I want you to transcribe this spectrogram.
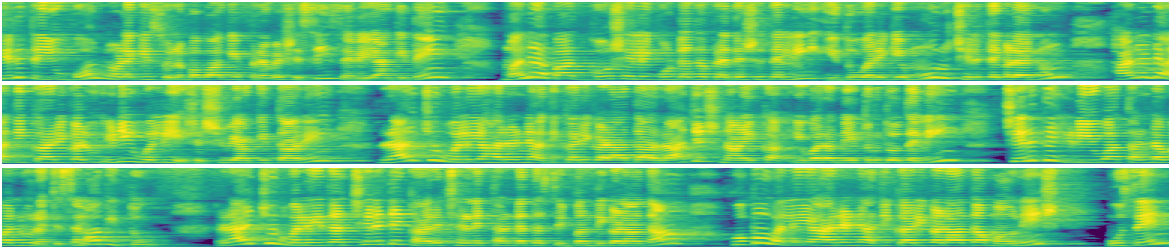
ಚಿರತೆಯು ಬೋನ್ನೊಳಗೆ ಸುಲಭವಾಗಿ ಪ್ರವೇಶಿಸಿ ಸೆರೆಯಾಗಿದೆ. ಮಲಿಯಾಬಾದ್ ಗೋಶಾಲೆ ಗುಡ್ಡದ ಪ್ರದೇಶದಲ್ಲಿ ಇದುವರೆಗೆ ಮೂರು ಚಿರತೆಗಳನ್ನು ಅರಣ್ಯ ಅಧಿಕಾರಿಗಳು ಇಡಿಯುವಲ್ಲಿ ಯಶಸ್ವಿಯಾಗಿದ್ದಾರೆ. ರಾಯಚೂರು ವಲಯ ಅರಣ್ಯ ಅಧಿಕಾರಿಗಳಾದ ರಾಜೇಶ್ ನಾಯಕ ಇವರ ನೇತೃತ್ವದಲ್ಲಿ ಚಿರತೆ ಹಿಡಿಯುವ ತಂಡವನ್ನು ರಚಿಸಲಾಗಿತ್ತು. ರಾಯಚೂರು ವಲಯದ ಚಿರತೆ ಕಾರ್ಯಾಚರಣೆ ತಂಡದ ಸಿಬ್ಬಂದಿಗಳಾದ ಉಪ ವಲಯ ಅರಣ್ಯ ಅಧಿಕಾರಿಗಳಾದ ಮೌನೇಶ್, ಹುಸೇನ್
